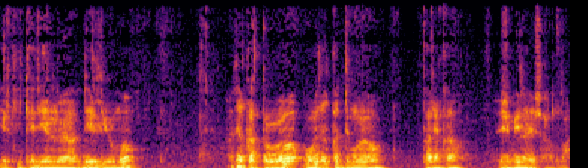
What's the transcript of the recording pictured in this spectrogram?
هي الكيكه ديالنا ديال اليوم. غادي نقطعوها وغادي نقدموها بطريقة جميلة إن شاء الله.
